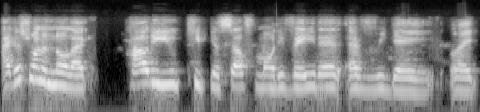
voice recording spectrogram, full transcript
I just want to know, like, how do you keep yourself motivated every day? Like,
